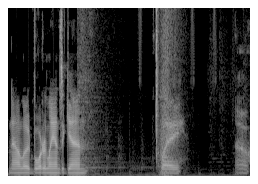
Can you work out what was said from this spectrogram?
Now load Borderlands again. Play. Oh.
